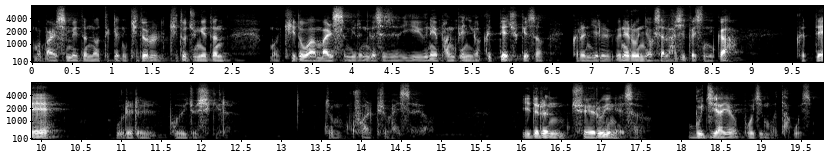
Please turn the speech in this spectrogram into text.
뭐 말씀이든 어떻게든 기도를 기도 중에든 뭐 기도와 말씀 이런 것에서 이게 은혜 방편이가 그때 주께서 그런 일을 은혜로운 역사를 하실 것이니까 그때에 우리를 보여주시기를 좀 구할 필요가 있어요. 이들은 죄로 인해서 무지하여 보지 못하고 있습니다.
